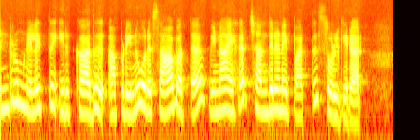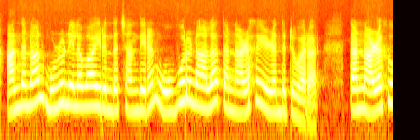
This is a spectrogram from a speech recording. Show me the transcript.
என்றும் நிலைத்து இருக்காது அப்படின்னு ஒரு சாபத்தை விநாயகர் சந்திரனை பார்த்து சொல்கிறார். அந்த நாள் முழு நிலவாயிருந்த சந்திரன் ஒவ்வொரு நாளாக தன் அழகை இழந்துட்டு வரார். தன் அழகு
